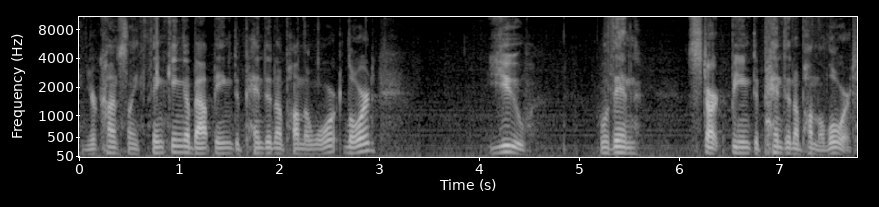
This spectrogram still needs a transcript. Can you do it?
and you're constantly thinking about being dependent upon the Lord, you will then start being dependent upon the Lord.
